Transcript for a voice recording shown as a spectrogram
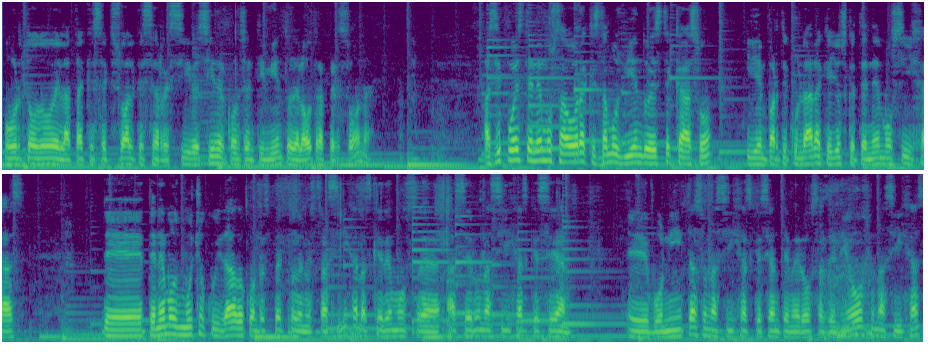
por todo el ataque sexual que se recibe sin el consentimiento de la otra persona. Así pues tenemos ahora que estamos viendo este caso y en particular aquellos que tenemos hijas, tenemos mucho cuidado con respecto de nuestras hijas, las queremos eh, hacer unas hijas que sean eh, bonitas, unas hijas que sean temerosas de Dios, unas hijas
